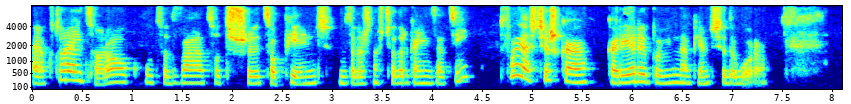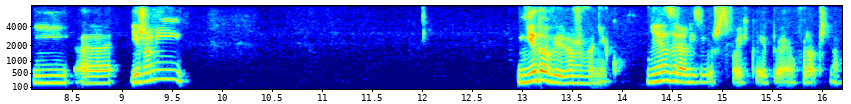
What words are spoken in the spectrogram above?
e, której co roku, co dwa, co trzy, co pięć, w zależności od organizacji, Twoja ścieżka kariery powinna piąć się do góry. I e, jeżeli nie dowiedziesz wyniku, nie zrealizujesz swoich KPI-ów rocznych,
